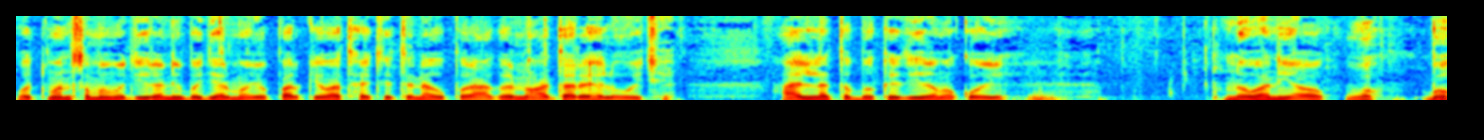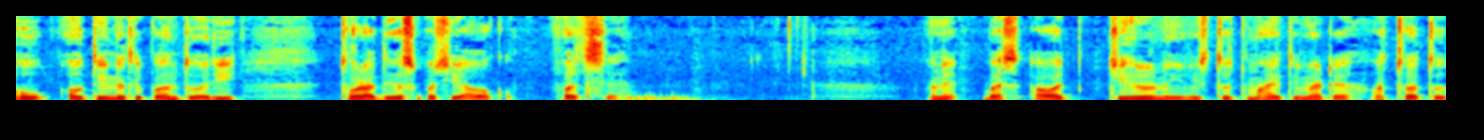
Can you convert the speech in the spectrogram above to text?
વર્તમાન સમયમાં જીરાની બજારમાં વેપાર કેવા થાય છે તેના ઉપર આગળનો આધાર રહેલો હોય છે. હાલના તબક્કે જીરામાં કોઈ નવાની આવક બહુ આવતી નથી, પરંતુ હજી થોડા દિવસ પછી આવક વધશે. અને બસ આવા જીરોની વિસ્તૃત માહિતી માટે અથવા તો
